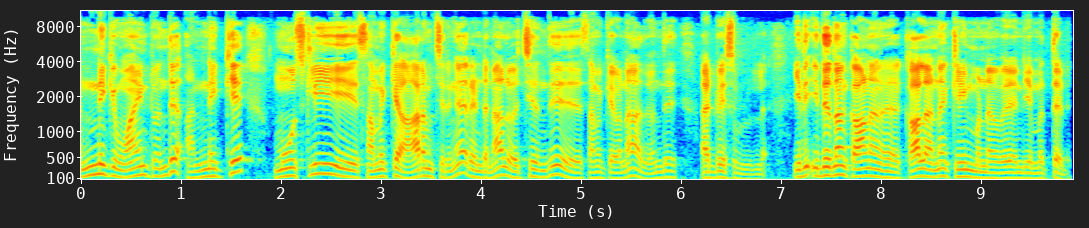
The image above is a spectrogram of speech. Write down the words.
அன்னைக்கு வாங்கிட்டு வந்து அன்னைக்கே மோஸ்ட்லி சமைக்க ஆரம்பிச்சிருங்க. ரெண்டு நாள் வச்சுருந்து சமைக்க வேணால் அது வந்து அட்வைசபிள் இல்லை. இது இதுதான் காளான் காளானை க்ளீன் பண்ண வேண்டிய மெத்தட்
